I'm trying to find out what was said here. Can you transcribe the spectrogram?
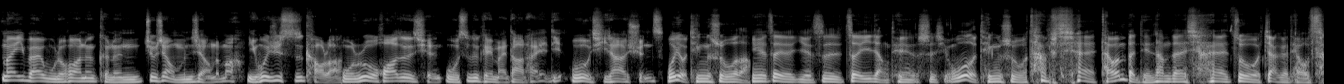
卖一百五的话呢，可能就像我们讲的嘛，你会去思考啦。我如果花这个钱，我是不是可以买大台一点？我有其他的选择。我有听说了，因为这也是这一两天的事情。我有听说他们现在台湾本田他们在现在做价格调整，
